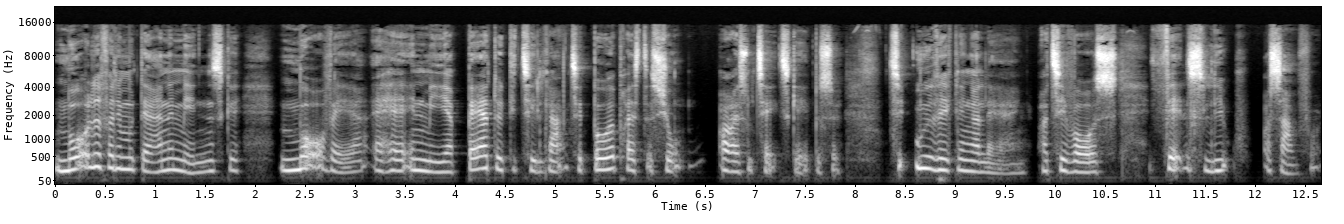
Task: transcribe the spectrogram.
Målet for det moderne menneske må være at have en mere bæredygtig tilgang til både præstation og resultatskabelse, til udvikling og læring, og til vores fælles liv og samfund.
